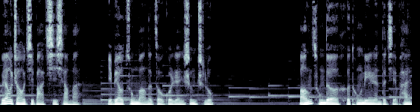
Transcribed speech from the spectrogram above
不要着急把棋下满，也不要匆忙的走过人生之路。盲从的和同龄人的节拍。”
